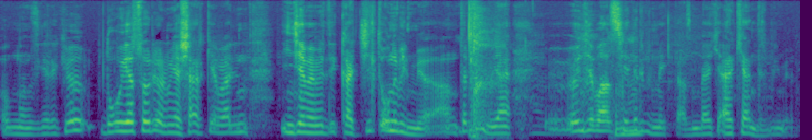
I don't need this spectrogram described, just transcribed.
olmanız gerekiyor. Doğu'ya soruyorum Yaşar Kemal'in İnce Mehmet'i kaç cilt onu bilmiyor. Anlatabiliyor muyum? Yani önce bazı şeyleri bilmek lazım. Belki erkendir bilmiyorum.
